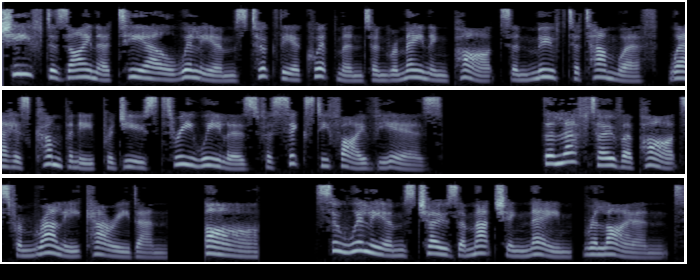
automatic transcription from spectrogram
Chief designer T. L. Williams took the equipment and remaining parts and moved to Tamworth, where his company produced three-wheelers for 65 years. The leftover parts from Raleigh carried an R. Sir Williams chose a matching name, Reliant.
